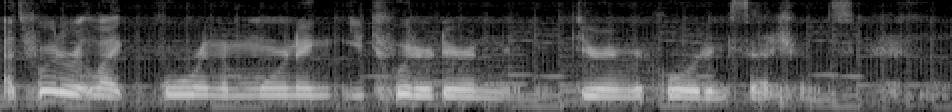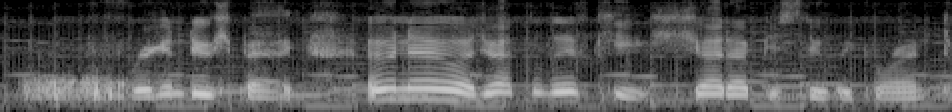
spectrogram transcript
I Twitter at like four in the morning. You Twitter during during recording sessions. Friggin' douchebag. Oh no, I dropped the lift key. Shut up, you stupid grunt.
